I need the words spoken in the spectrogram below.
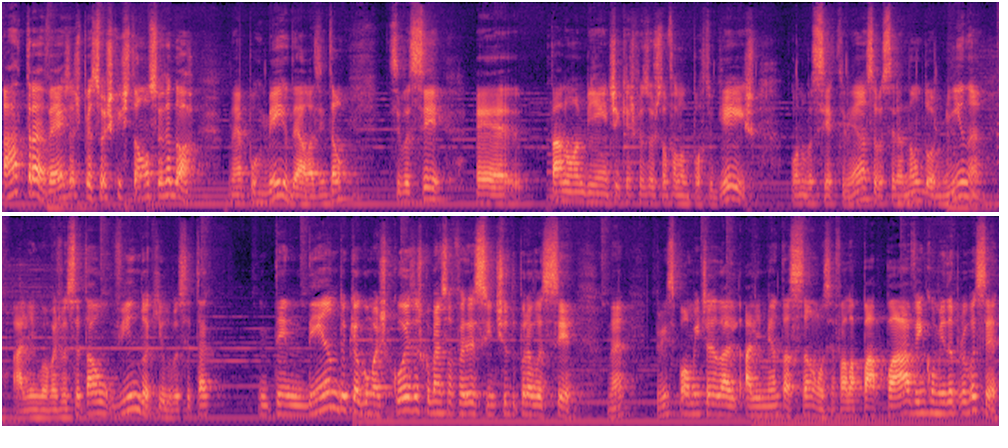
através das pessoas que estão ao seu redor, né? por meio delas. Então, se você está é, tá num ambiente que as pessoas estão falando português, quando você é criança, você ainda não domina a língua, mas você está ouvindo aquilo, você está entendendo que algumas coisas começam a fazer sentido para você, né? Principalmente a alimentação, você fala papá, vem comida para você.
